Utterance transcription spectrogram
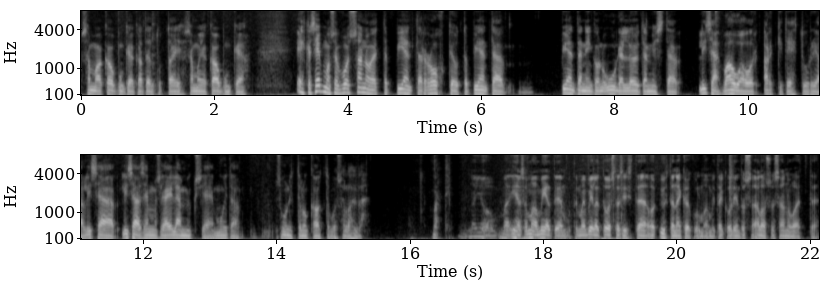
samaa kaupunkia kateltu tai samoja kaupunkeja – Ehkä semmoisen voisi sanoa, että pientä rohkeutta, pientä, pientä niin kuin uuden löytämistä, lisää vauva-arkkitehtuuria, lisää, lisää semmoisia elämyksiä ja muita suunnittelun kautta voisi olla hyvä. Matti. No joo, mä ihan samaa mieltä, mutta mä vielä toistaisin sitä yhtä näkökulmaa, mitä koitin tuossa alussa sanoa, että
